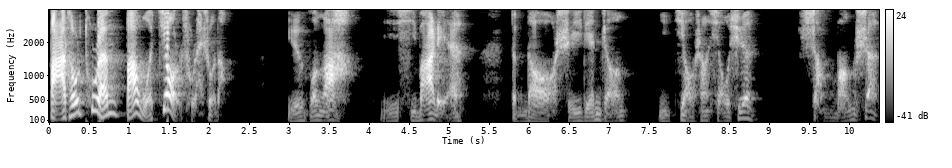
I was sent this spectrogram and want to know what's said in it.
把头突然把我叫了出来，说道：“云峰啊，你洗把脸，等到十一点整，你叫上小轩上芒山。”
